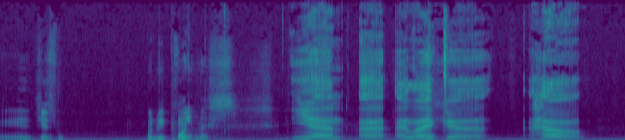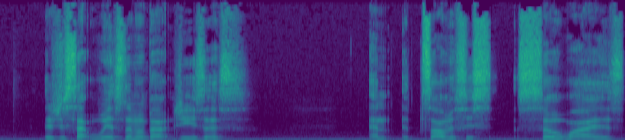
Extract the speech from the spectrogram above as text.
It just would be pointless. Yeah, and uh, I like uh, how there's just that wisdom about Jesus, and it's obviously so wise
